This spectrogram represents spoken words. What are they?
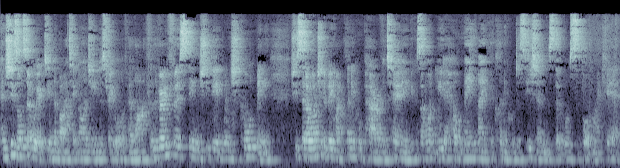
And she's also worked in the biotechnology industry all of her life. And the very first thing she did when she called me she said, I want you to be my clinical power of attorney because I want you to help me make the clinical decisions that will support my care.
